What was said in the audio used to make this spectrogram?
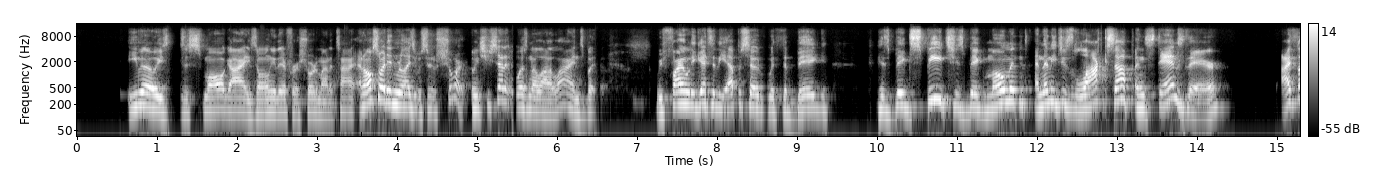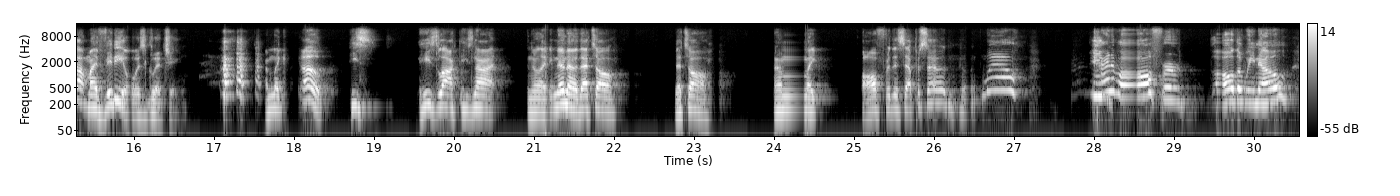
even though he's a small guy, he's only there for a short amount of time. And also, I didn't realize it was so short. I mean, she said it wasn't a lot of lines, but we finally get to the episode with the big his big speech his big moment and then he just locks up and stands there. I thought my video was glitching. I'm like oh he's he's locked he's not. And they're like no no that's all that's all. And i'm like all for this episode? Well kind of all for all that we know.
